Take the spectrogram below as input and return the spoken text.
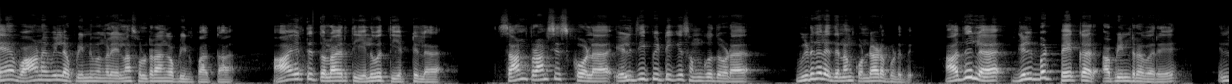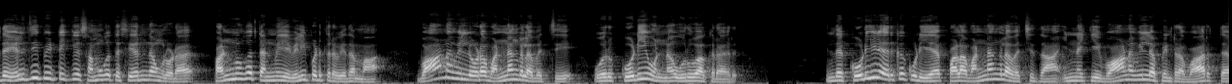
ஏன் வானவில் அப்படின்னு இவங்களை எல்லாம் சொல்கிறாங்க அப்படின்னு பார்த்தா ஆயிரத்தி தொள்ளாயிரத்தி எழுவத்தி எட்டில் சான் பிரான்சிஸ்கோவில் எல்ஜிபிடிக்கு சமூகத்தோட விடுதலை தினம் கொண்டாடப்படுது. அதில் கில்பர்ட் பேக்கர் அப்படின்றவர் இந்த எல்ஜிபிடிக்கு சமூகத்தை சேர்ந்தவங்களோட பன்முகத்தன்மையை வெளிப்படுத்துகிற விதமாக வானவில்லோட வண்ணங்களை வச்சு ஒரு கொடி ஒன்றை உருவாக்குறாரு. இந்த கொடியில் இருக்கக்கூடிய பல வண்ணங்களை வச்சு தான் இன்றைக்கி வானவில் அப்படின்ற வார்த்தை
